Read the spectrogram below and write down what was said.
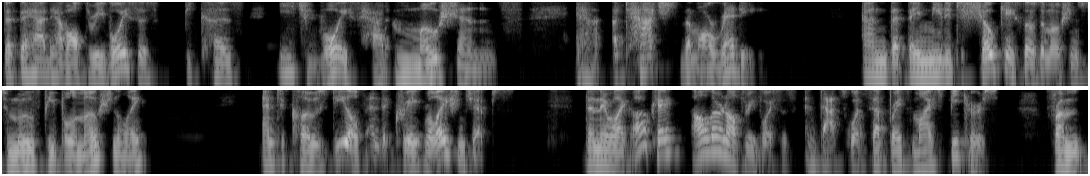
that they had to have all three voices because each voice had emotions uh, attached to them already. And that they needed to showcase those emotions to move people emotionally and to close deals and to create relationships. Then they were like, okay, I'll learn all three voices. And that's what separates my speakers from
